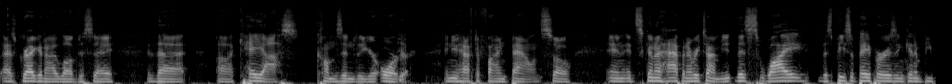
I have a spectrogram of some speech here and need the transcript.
as Greg and I love to say, that uh, chaos comes into your order, and you have to find balance. So and it's going to happen every time. This why this piece of paper isn't going to be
